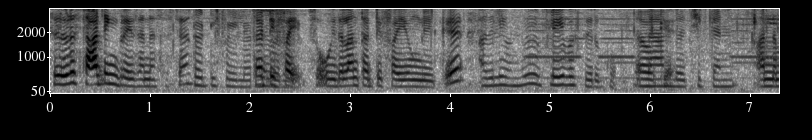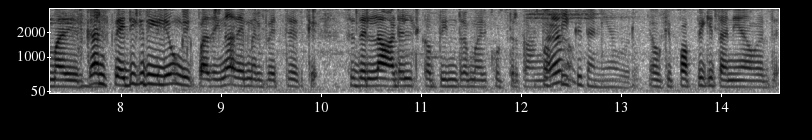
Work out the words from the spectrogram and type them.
ஸோ இதோட ஸ்டார்டிங் ப்ரைஸ் என்ன சிஸ்டர் தேர்ட்டி ஃபைவ்ல தேர்ட்டி ஃபைவ் ஸோ இதெல்லாம் தேர்ட்டி ஃபைவ் உங்களுக்கு. அதுலயே வந்து ஃப்ளேவர்ஸ் இருக்கும். சிக்கன் அந்த மாதிரி இருக்குது அண்ட் பெடிகிரிலையும் உங்களுக்கு பார்த்தீங்கன்னா அதே மாதிரி பெட் இருக்குது ஸோ இதெல்லாம் அடல்ட்க்கு அப்படின்ற மாதிரி கொடுத்துருக்காங்க. பப்பிக்கு தனியா வரும். ஓகே பப்பிக்கு தனியாக வருது.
